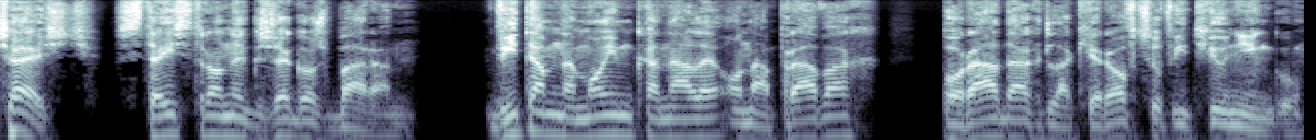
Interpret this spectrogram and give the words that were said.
Cześć, z tej strony Grzegorz Baran. Witam na moim kanale o naprawach, poradach dla kierowców i tuningu.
